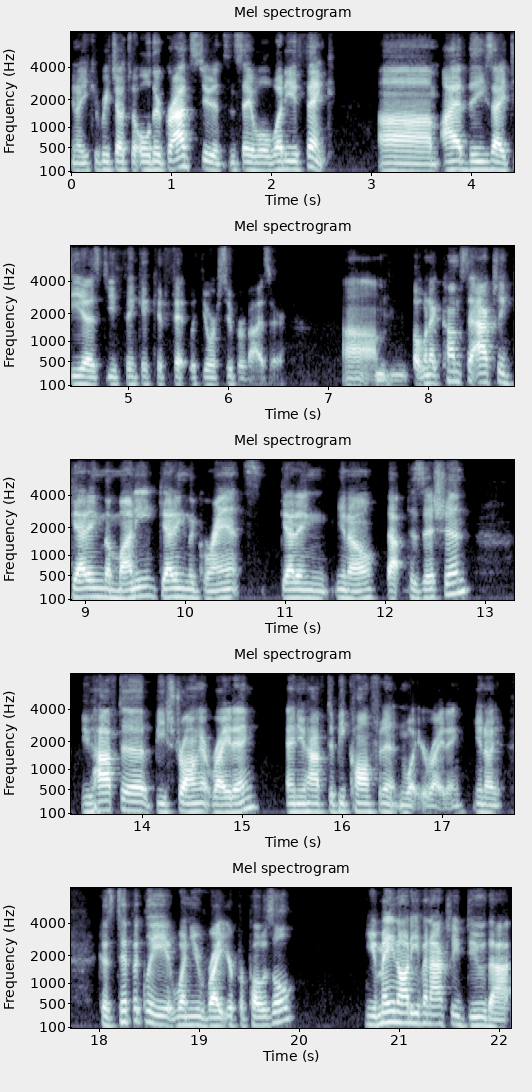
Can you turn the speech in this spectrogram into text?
you know you could reach out to older grad students and say well what do you think? Um, i have these ideas. Do you think it could fit with your supervisor? Um, mm-hmm. but when it comes to actually getting the money getting the grants getting you know that position you have to be strong at writing and you have to be confident in what you're writing you know because typically when you write your proposal you may not even actually do that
